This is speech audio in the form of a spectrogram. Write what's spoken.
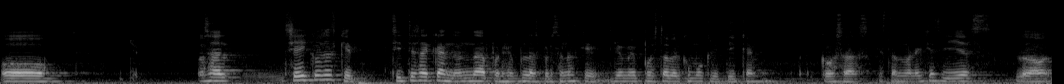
O, yo- o sea, si hay cosas que sí te sacan de onda, por ejemplo, las personas que yo me he puesto a ver cómo critican cosas que están mal hechas y ellas lo,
